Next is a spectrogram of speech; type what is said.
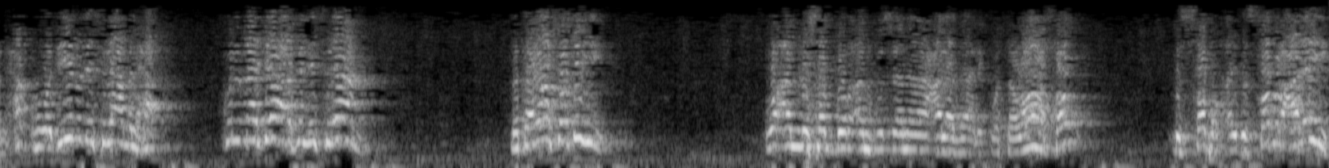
الحق هو دين الإسلام الحق. كل ما جاء في الإسلام نتواصى به وأن نصبر أنفسنا على ذلك وتواصوا بالصبر أي بالصبر عليه.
